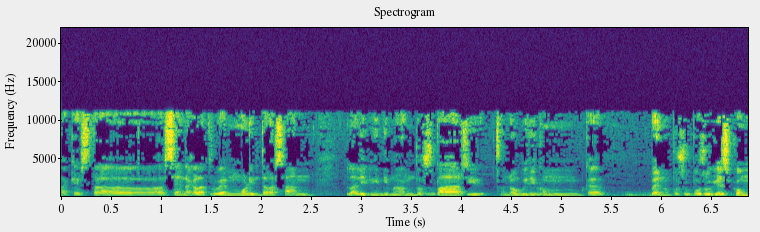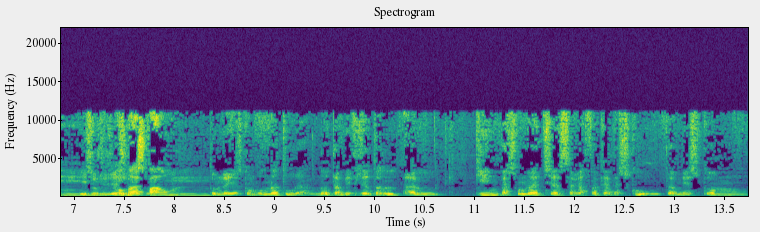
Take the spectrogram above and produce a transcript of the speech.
aquesta escena que la trobem molt interessant la dividim en dos parts i, no? vull dir com que bueno, doncs suposo que és com, I com es fa un com deies, com molt natural, no? També fins i tot el, el quin personatge s'agafa cadascú també és com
